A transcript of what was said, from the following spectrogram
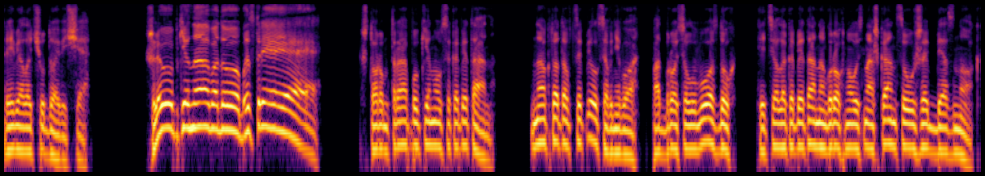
ревело чудовище. «Шлюпки на воду! Быстрее!» Шторм-трапу кинулся капитан. Но кто-то вцепился в него, подбросил в воздух, и тело капитана грохнулось на шканце уже без ног.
